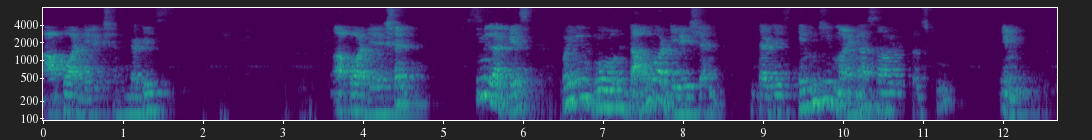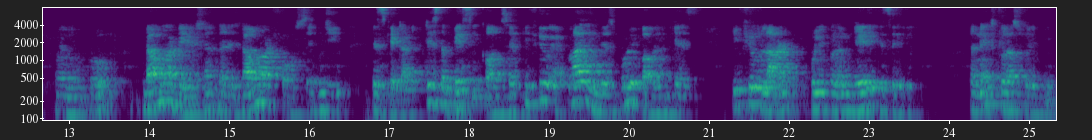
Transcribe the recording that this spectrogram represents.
upward direction that is upward direction similar case when you go downward direction that is mg minus r equals to go downward direction that is downward force mg is greater it is the basic concept. If you apply in this pulley problem case if you learn pulley problem very easily the next class will be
